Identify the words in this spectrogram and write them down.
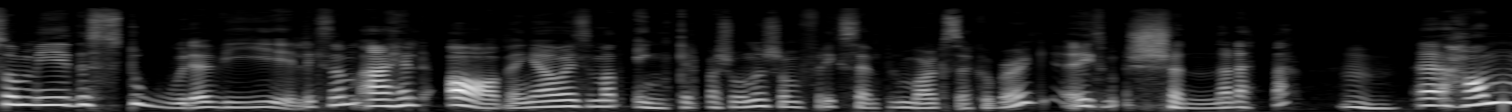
som i det store vi, liksom, er helt avhengig av liksom, at enkeltpersoner som f.eks. Mark Zuckerberg eh, liksom, skjønner dette. Mm. Uh, han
